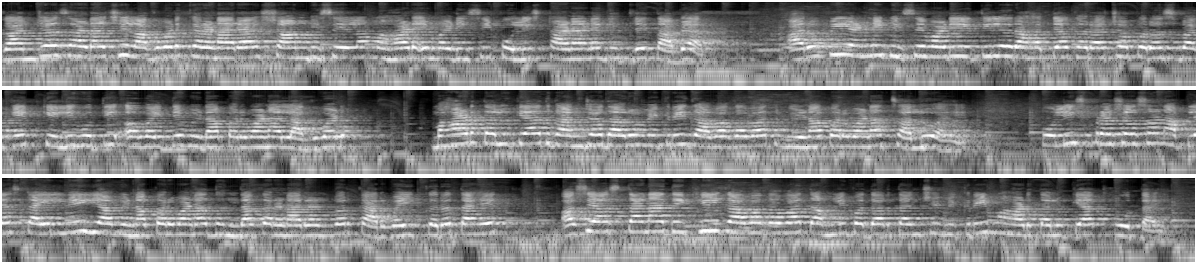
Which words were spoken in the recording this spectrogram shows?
गांजा झाडाची लागवड करणाऱ्या श्याम भिसेला महाड एमआयडीसी पोलीस ठाण्याने घेतले ताब्यात. आरोपी यांनी भिसेवाडी येथील राहत्या घराच्या परसबागेत केली होती अवैध विणा परवाना लागवड. महाड तालुक्यात गांजा दारू विक्री गावागावात विणा परवाना चालू आहे. पोलीस प्रशासन आपल्या स्टाईलने या विणा परवाना धंदा करणाऱ्यांवर कारवाई करत आहेत. असे असताना देखील गावागावात अंमली पदार्थांची विक्री महाड तालुक्यात होत आहे.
